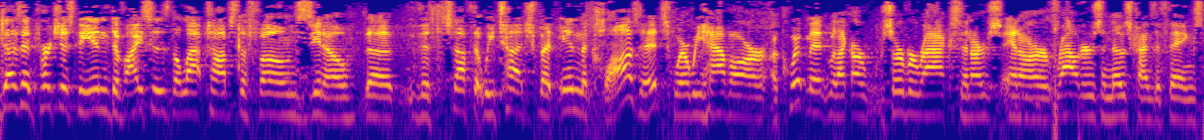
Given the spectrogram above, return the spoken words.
doesn't purchase the end devices, the laptops, the phones, you know, the the stuff that we touch, but in the closet where we have our equipment, like our server racks and our and our routers and those kinds of things,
